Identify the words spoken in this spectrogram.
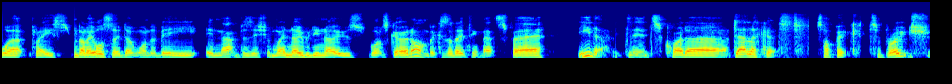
workplace. But I also don't want to be in that position where nobody knows what's going on because I don't think that's fair either. It's quite a delicate topic to broach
